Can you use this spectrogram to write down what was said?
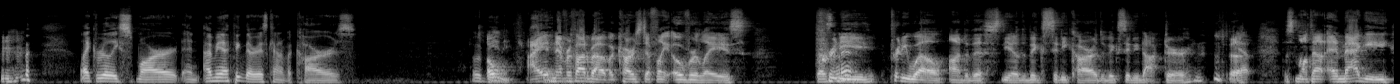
like really smart. And I mean, I think there is kind of a Cars. Would be Oh, I had never thought about it, but Cars definitely overlays Doesn't pretty pretty well onto this. You know, the big city car, the big city doctor, the, Yep. the small town, and Maggie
